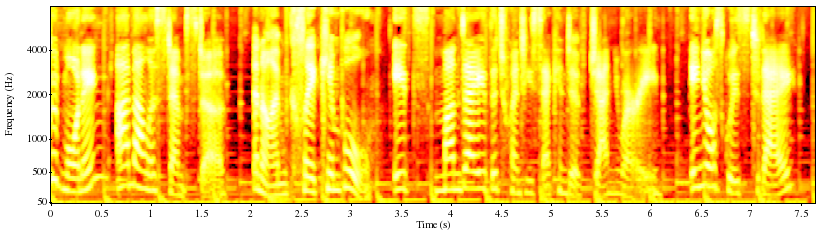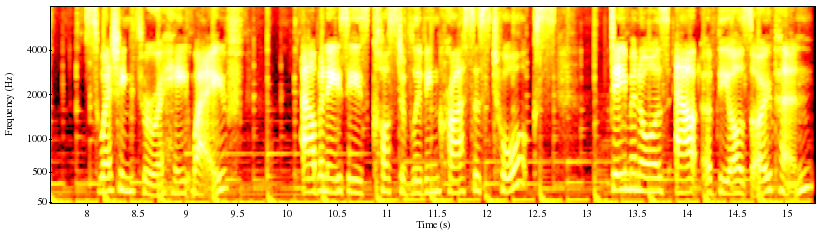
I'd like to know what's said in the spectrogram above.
Good morning, I'm Alice Dempster. And I'm Claire Kimball. It's Monday, the 22nd of January. In your squiz today, sweating through a heatwave, Albanese's cost of living crisis talks, de Minaur's out of the Oz Open,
